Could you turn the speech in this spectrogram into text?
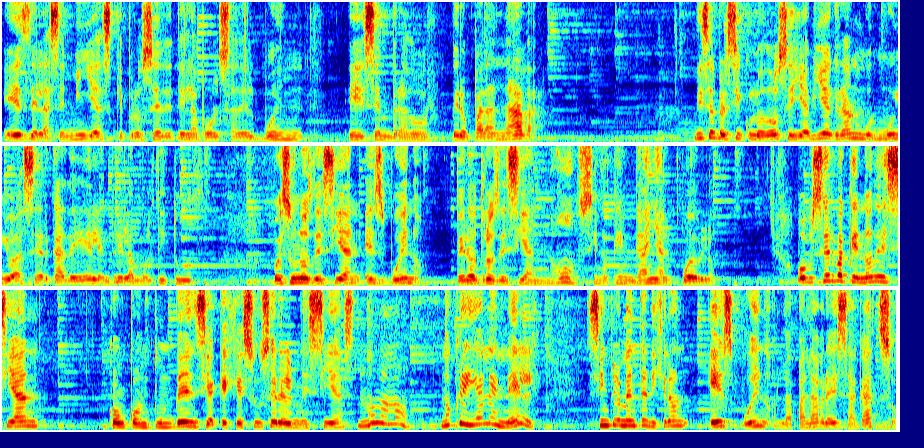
es de las semillas que procede de la bolsa del buen eh, sembrador, pero para nada. Dice el versículo 12, y había gran murmullo acerca de él entre la multitud, pues unos decían es bueno, pero otros decían no, sino que engaña al pueblo. Observa que no decían con contundencia que Jesús era el Mesías. No, no, no, no creían en él. Simplemente dijeron es bueno, la palabra es agazo,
